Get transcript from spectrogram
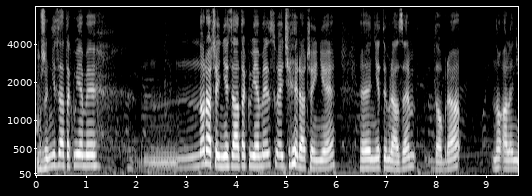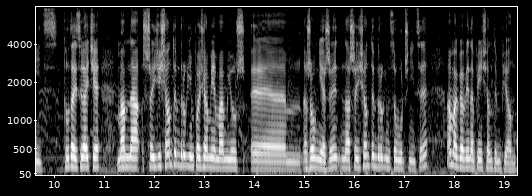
Może nie zaatakujemy. Mm, No raczej nie zaatakujemy, słuchajcie, raczej nie. E, Nie tym razem. Dobra. No ale nic. Tutaj słuchajcie, mam na 62 poziomie mam już em, żołnierzy, na 62 są łucznicy, a magowie na 55,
